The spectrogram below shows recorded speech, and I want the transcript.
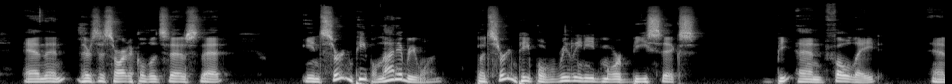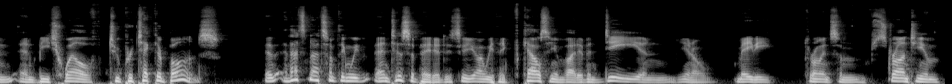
and then there's this article that says that in certain people, not everyone, but certain people really need more B6 and folate and, and B12 to protect their bones. And, and that's not something we've anticipated. So, you know, we think calcium, vitamin D, and, you know, maybe throw in some strontium,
